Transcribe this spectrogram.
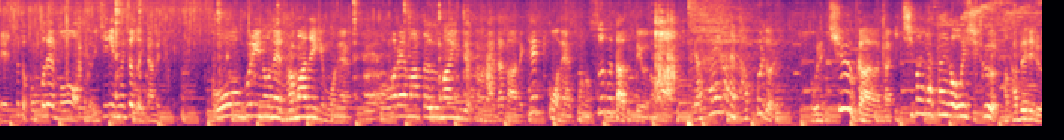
えー、ちょっとここでも12分ちょっと炒めていきます。大ぶりのね玉ねぎもねこれまたうまいんですよね。だからね結構ねこの酢豚っていうのは野菜がねたっぷりとれる。僕ね中華が一番野菜が美味しく食べれる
